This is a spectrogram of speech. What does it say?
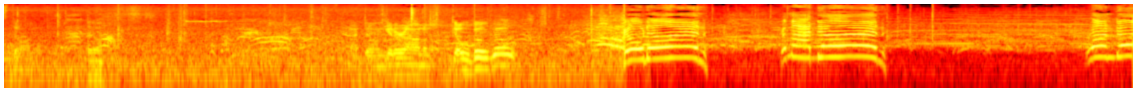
is Don. Don. Come on, get around him. Go, go, go. Go, Don! Come on, Don! Run, Don!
